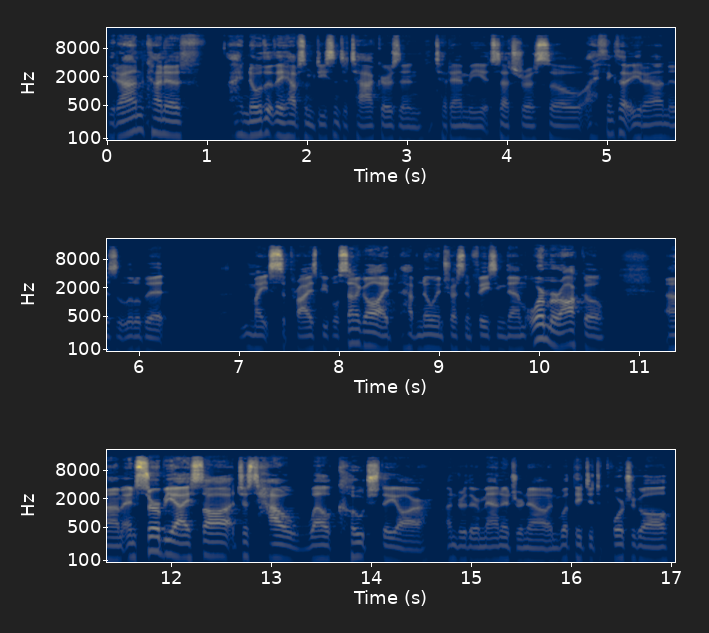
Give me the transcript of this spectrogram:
Iran kind of I know that they have some decent attackers in Taremi, etc. So I think that Iran is a little bit might surprise people. Senegal, I have no interest in facing them or Morocco. Um, and Serbia, I saw just how well coached they are under their manager now and what they did to Portugal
